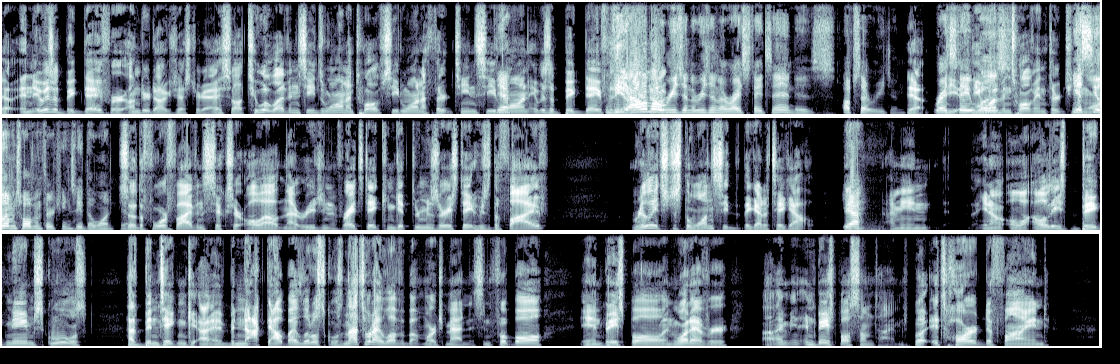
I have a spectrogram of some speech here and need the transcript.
Yeah, and it was a big day for underdogs yesterday. I saw two 11 seeds won, a 12 seed won, a 13 seed Yeah. won. It was a big day for The, the, Alamo underdogs. region, the region that Wright State's in, is upset region. Yeah, Wright the, State the was 11, 12, and 13 Yes, the won. 11, 12, and 13 seed that won. Yeah. So the four, five, and six are all out in that region. If Wright State can get through Missouri State, who's the five, really it's just the one seed that they got to take out. Yeah. And, I mean, you know, all, all these big name schools have been taken, uh, have been knocked out by little schools, and that's what I love about March Madness in football, in baseball, and whatever. I mean, in baseball sometimes, but it's hard to find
